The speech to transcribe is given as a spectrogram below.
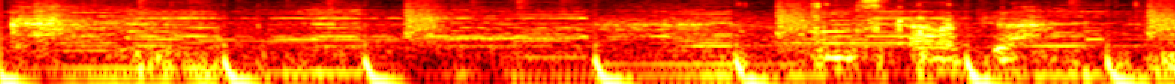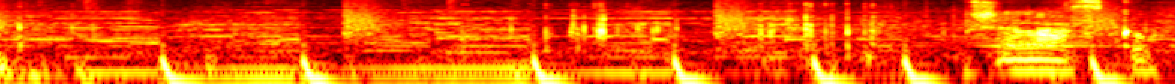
Jack. W skarbie. W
